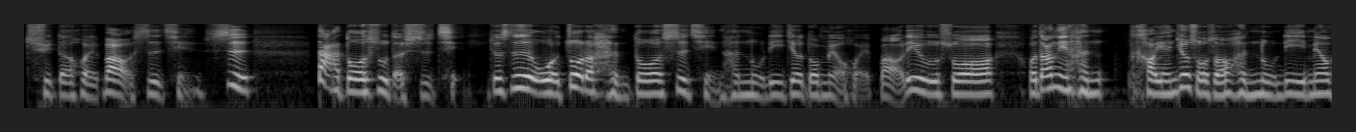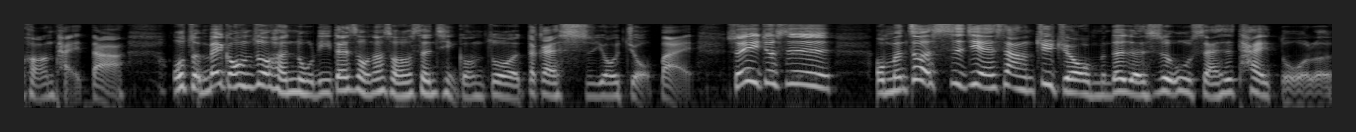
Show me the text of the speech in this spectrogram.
取得回报的事情是大多数的事情。就是我做了很多事情，很努力，就都没有回报。例如说，我当年很考研究所的时候很努力，没有考上台大；我准备工作很努力，但是我那时候申请工作大概十有九败。所以就是。我们这个世界上拒绝我们的人事物实在是太多了。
